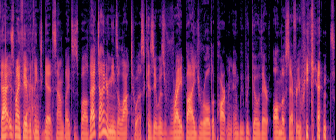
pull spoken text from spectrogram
That is my favorite yeah. thing to get at Soundbites as well. That diner means a lot to us because it was right by your old apartment and we would go there almost every weekend.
